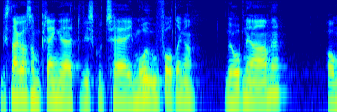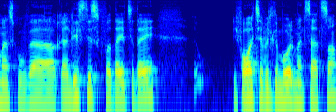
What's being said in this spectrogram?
vi snakker også omkring, at vi skulle tage imod udfordringer med åbne arme, og man skulle være realistisk fra dag til dag i forhold til, hvilke mål man sig.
